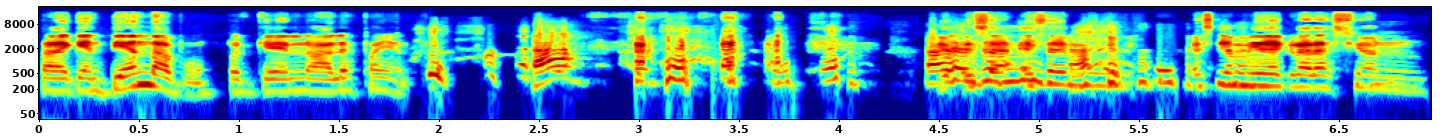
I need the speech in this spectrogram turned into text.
Para que entienda, pues, porque él no habla español. Ah. Esa, es mi, esa es mi declaración.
